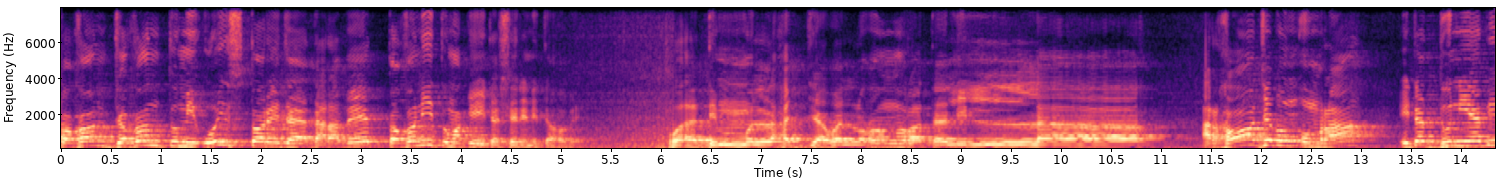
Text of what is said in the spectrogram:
কখন? যখন তুমি ওই স্তরে যা দাঁড়াবে, তখনই তোমাকে এটা সেরে নিতে হবে। আর হজ এবং উমরা, এটা দুনিয়াবি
